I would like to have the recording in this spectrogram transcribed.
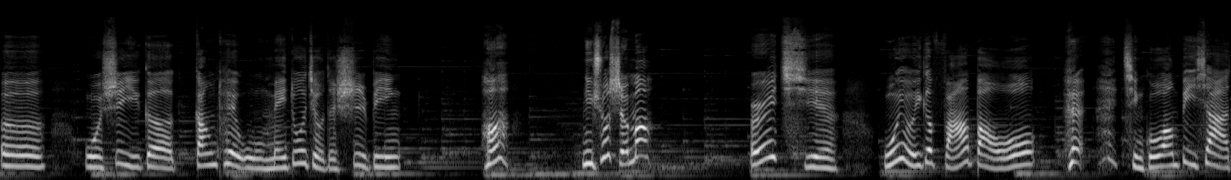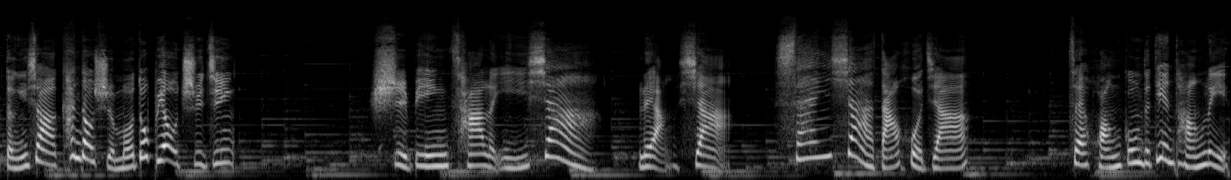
呃，我是一个刚退伍没多久的士兵。啊？你说什么？而且我有一个法宝哦，哼，请国王陛下等一下看到什么都不要吃惊。士兵擦了一下、两下、三下打火夹。在皇宫的殿堂里，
